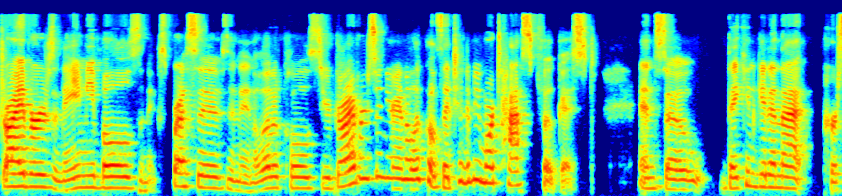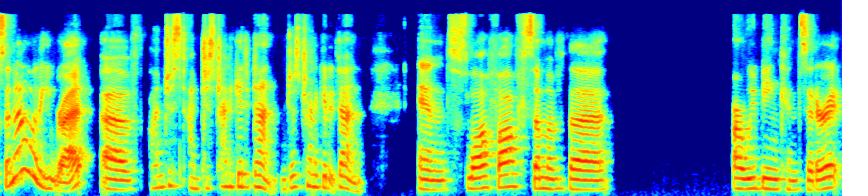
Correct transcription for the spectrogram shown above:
drivers and amiables and expressives and analyticals. Your drivers and your analyticals, they tend to be more task focused. And so they can get in that personality rut of I'm just I'm just trying to get it done. I'm just trying to get it done and slough off some of the are we being considerate?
